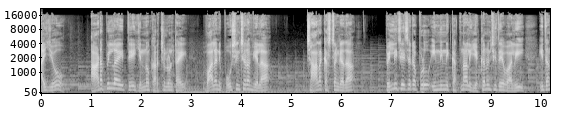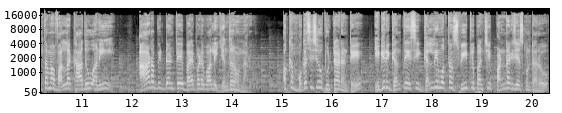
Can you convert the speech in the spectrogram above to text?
అయ్యో ఆడపిల్ల అయితే ఎన్నో ఖర్చులుంటాయి వాళ్ళని పోషించడం ఎలా? చాలా కష్టం కదా పెళ్ళి చేసేటప్పుడు ఇన్నిన్ని కట్నాలు ఎక్కడి నుంచి తేవాలి? ఇదంతా మా వల్ల కాదు అని ఆడబిడ్డంటే భయపడే వాళ్ళు ఎందరో ఉన్నారు. ఒక మగ శిశువు పుట్టాడంటే ఎగిరి గంతేసి గల్లీ మొత్తం స్వీట్లు పంచి పండగ చేసుకుంటారు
